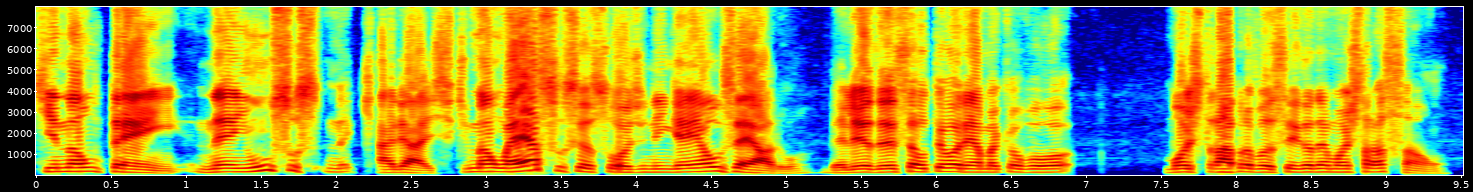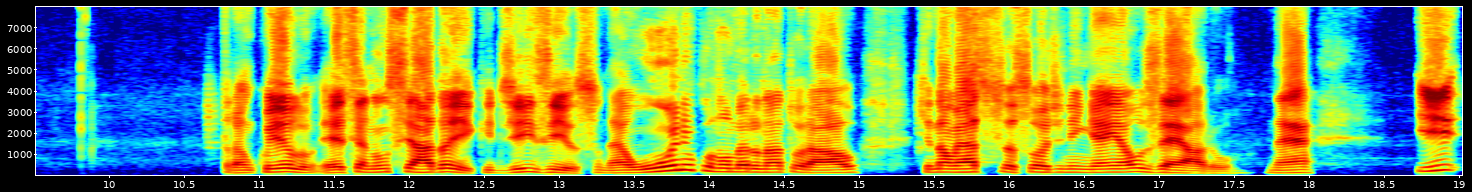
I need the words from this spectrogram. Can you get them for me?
que não tem nenhum, aliás, que não é sucessor de ninguém é o zero, beleza? Esse é o teorema que eu vou mostrar para vocês a demonstração. Tranquilo? Esse enunciado aí, que diz isso, né? O único número natural que não é sucessor de ninguém é o zero, né? E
